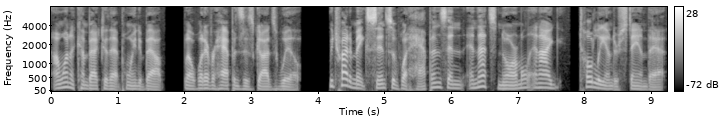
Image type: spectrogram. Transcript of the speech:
I want to come back to that point about, well, whatever happens is God's will. We try to make sense of what happens, and, and that's normal, and I totally understand that.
